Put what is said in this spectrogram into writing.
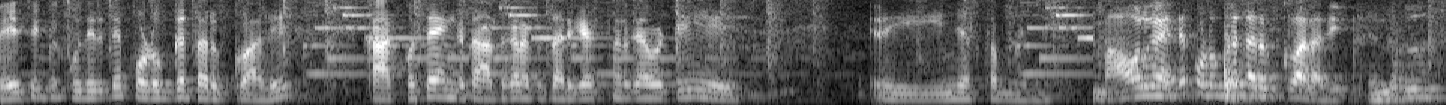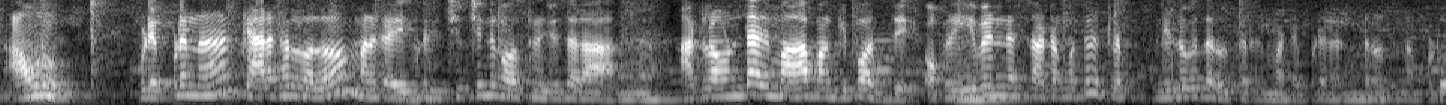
బేసిక్గా కుదిరితే పొడుగ్గా తరుక్కోవాలి. కాకపోతే ఇంకా తాతగారు అట్లా తరిగేస్తున్నారు కాబట్టి ఏం చేస్తాంలేండి మామూలుగా అయితే పొడుగ్గా తరుక్కోవాలి అది. అవును. ఇప్పుడు ఎప్పుడన్నా క్యారెట్ హల్వాలో మనకి అది ఇప్పుడు చిన్న చిన్నగా వస్తుంది చూసారా? అట్లా ఉంటే అది బాగా మగ్గిపోద్ది. ఒక ఈవెంట్నెస్ రావడం కోసం ఇట్లా నిలువుగా తరుగుతారు అనమాట ఎప్పుడైనా తరుగుతున్నప్పుడు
